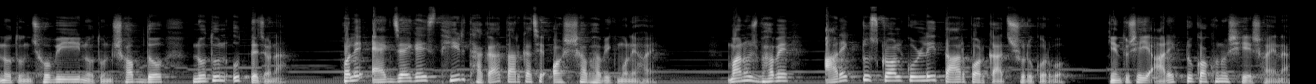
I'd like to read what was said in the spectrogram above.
নতুন ছবি, নতুন শব্দ, নতুন উত্তেজনা। ফলে এক জায়গায় স্থির থাকা তার কাছে অস্বাভাবিক মনে হয়। মানুষ ভাবে, আরেকটু স্ক্রল করলেই তারপর কাজ শুরু করব। কিন্তু সেই আরেকটু কখনো শেষ হয় না।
